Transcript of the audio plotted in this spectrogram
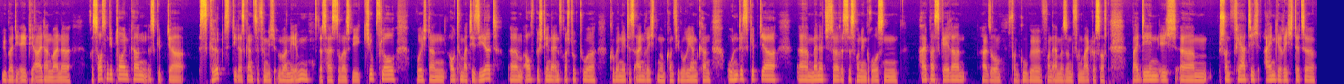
über die API dann meine Ressourcen deployen kann. Es gibt ja Skripts, die das Ganze für mich übernehmen. Das heißt sowas wie Kubeflow, wo ich dann automatisiert ähm, auf bestehender Infrastruktur Kubernetes einrichten und konfigurieren kann. Und es gibt ja äh, Managed Services von den großen Hyperscalern, also von Google, von Amazon, von Microsoft, bei denen ich ähm, schon fertig eingerichtete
